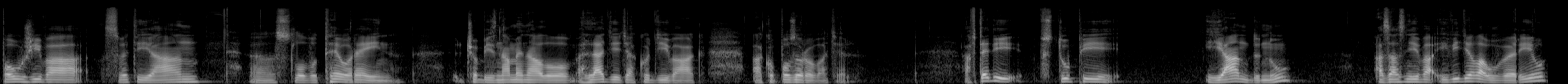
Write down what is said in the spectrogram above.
používa svätý Ján e, slovo teorein, čo by znamenalo hľadiť ako divák, ako pozorovateľ. A vtedy vstúpi Jan dnu a zaznieva i videl a uveril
